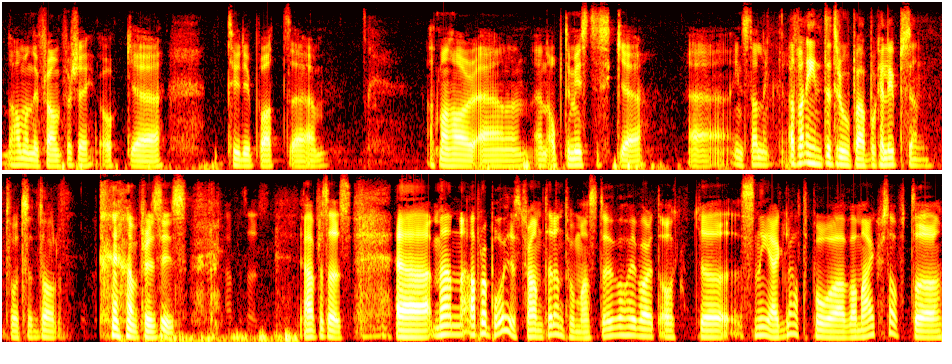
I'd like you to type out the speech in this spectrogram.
då har man det framför sig och eh, tyder på att, eh, att man har en, en optimistisk eh, inställning. Att man inte tror på apokalypsen 2012. Ja, precis. Ja, precis. Eh, men apropå just framtiden Thomas, du har ju varit och eh, sneglat på vad Microsoft, eh,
